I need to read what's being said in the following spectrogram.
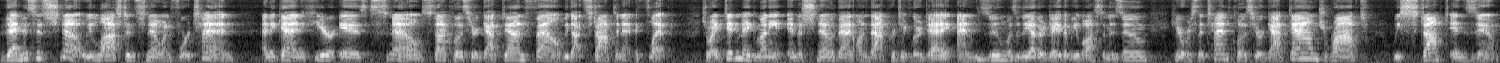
Then this is snow. We lost in snow in 410. And again, here is snow. Stock closed here, gap down, fell. We got stopped in it. It flipped. So I didn't make money in the snow then on that particular day. And Zoom was in the other day that we lost in the Zoom. Here was the 10th, closed here, gap down, dropped. We stopped in Zoom.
